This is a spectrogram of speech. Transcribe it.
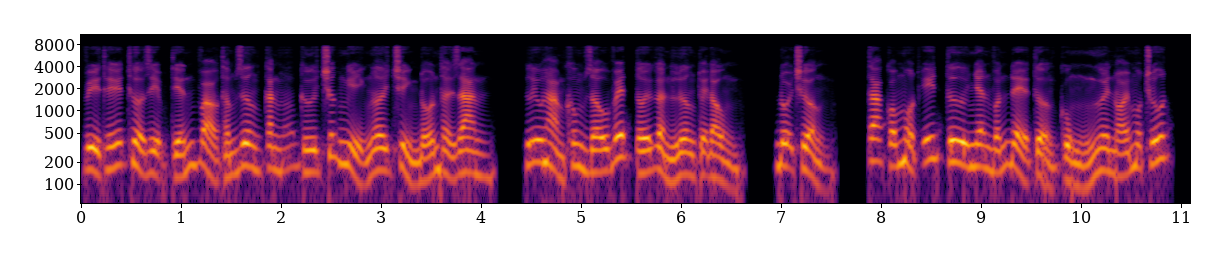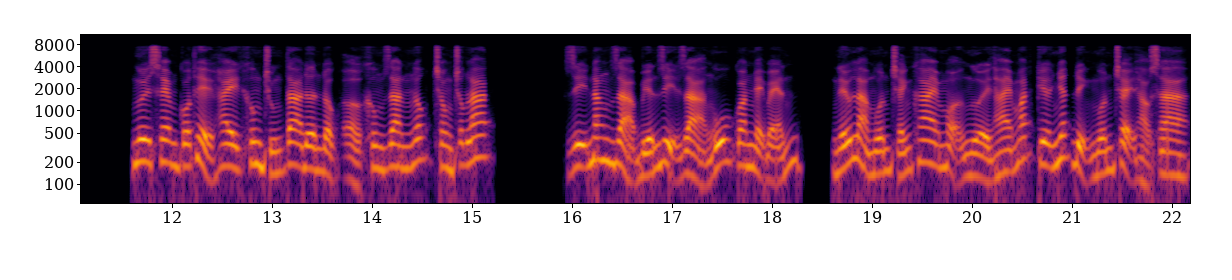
Vì thế thừa dịp tiến vào thấm dương căn cứ trước nghỉ ngơi chỉnh đốn thời gian, Lưu Hàm không giấu vết tới gần lương tuệ đồng. Đội trưởng, ta có một ít tư nhân vấn đề tưởng cùng ngươi nói một chút. Ngươi xem có thể hay không chúng ta đơn độc ở không gian ngốc trong chốc lát. Dị năng giả biến dị giả ngũ quan nhạy bén, nếu là muốn tránh khai mọi người hai mắt kia nhất định muốn chạy hảo xa,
